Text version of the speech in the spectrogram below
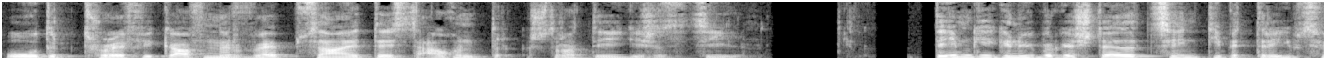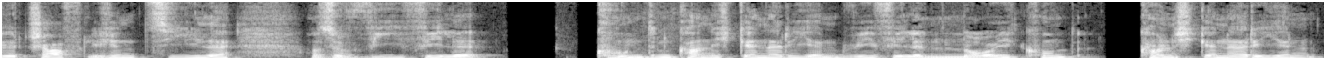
oder Traffic auf einer Webseite ist auch ein strategisches Ziel. Demgegenübergestellt sind die betriebswirtschaftlichen Ziele, also wie viele Kunden kann ich generieren, wie viele Neukunden kann ich generieren,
